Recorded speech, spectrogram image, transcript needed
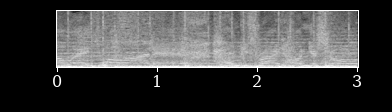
always wanted. And he's right on your shoulder.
